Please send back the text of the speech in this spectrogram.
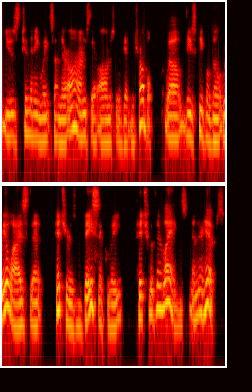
use too many weights on their arms, their arms will get in trouble. Well, these people don't realize that pitchers basically pitch with their legs and their hips,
